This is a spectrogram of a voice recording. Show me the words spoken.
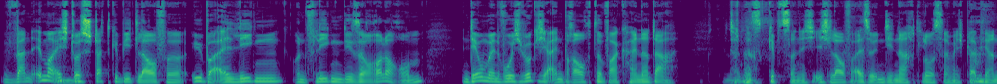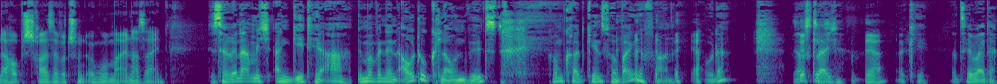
Wann immer ich mhm. durchs Stadtgebiet laufe, überall liegen und fliegen diese Roller rum. In dem Moment, wo ich wirklich einen brauchte, war keiner da. Genau dachte, das gibt's doch nicht. Ich laufe also in die Nacht los. Ich bleib hier an der Hauptstraße, wird schon irgendwo mal einer sein. Das erinnert mich an GTA. Immer wenn du ein Auto klauen willst, kommt gerade keins vorbeigefahren, ja. oder? Ja, das gleiche. Ja. Okay, erzähl weiter.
